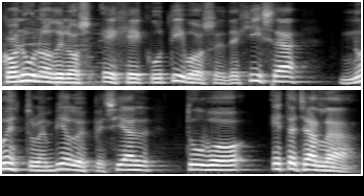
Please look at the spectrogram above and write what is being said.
Con uno de los ejecutivos de GISA, nuestro enviado especial tuvo esta charla.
